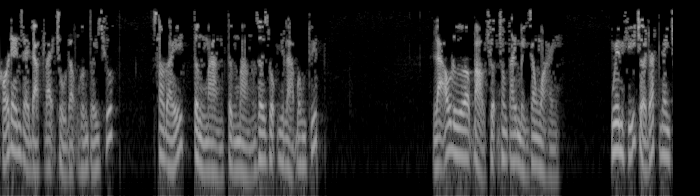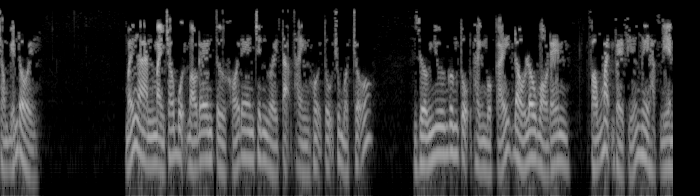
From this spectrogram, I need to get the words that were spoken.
khói đen dày đặc lại chủ động hướng tới trước. Sau đấy từng mảng từng mảng rơi rụng như là bông tuyết. Lão đưa bảo trượng trong tay mình ra ngoài. Nguyên khí trời đất nhanh chóng biến đổi, Mấy ngàn mảnh cho bụi màu đen từ khói đen trên người tạo thành hội tụ chung một chỗ, dường như ngưng tụ thành một cái đầu lâu màu đen, phóng mạnh về phía Nghê Hạc Niên.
